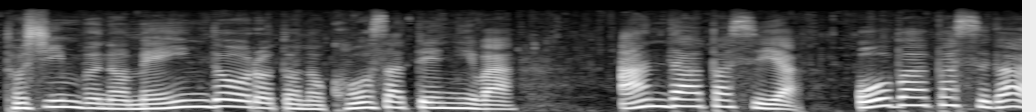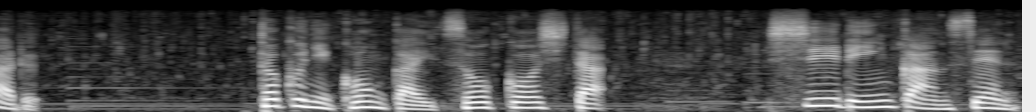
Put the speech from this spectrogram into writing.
都心部のメイン道路との交差点にはアンダーパスやオーバーパスがある。特に今回走行したシーリン幹線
